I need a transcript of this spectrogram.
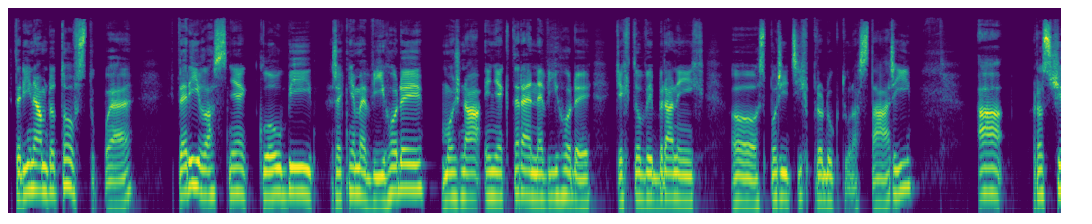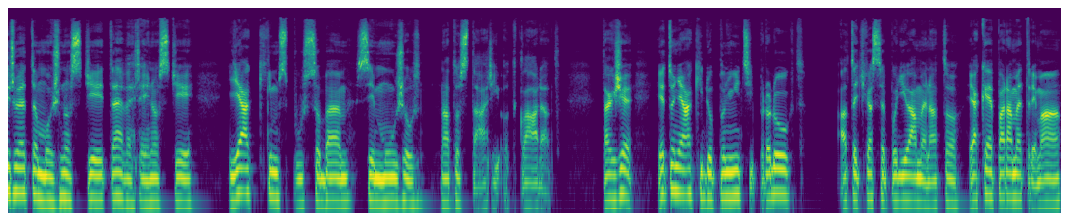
který nám do toho vstupuje, který vlastně kloubí, řekněme, výhody, možná i některé nevýhody těchto vybraných uh, spořících produktů na stáří a rozšiřuje to možnosti té veřejnosti, jakým způsobem si můžou na to stáří odkládat. Takže je to nějaký doplňující produkt a teďka se podíváme na to, jaké parametry má,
